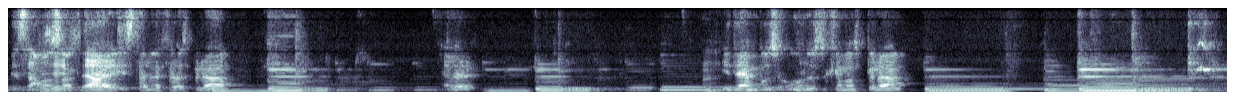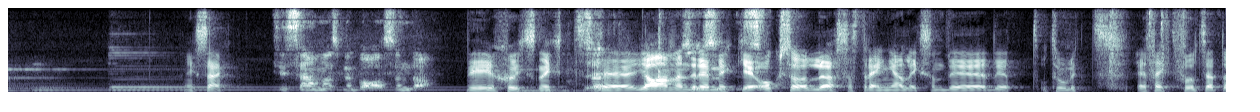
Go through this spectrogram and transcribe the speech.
Det är samma Precis, sak där. Istället för att spela... Eller... I den positionen så kan man spela Exakt. tillsammans med basen då. Det är sjukt snyggt. Eh, Jag använder det mycket så- också, lösa strängar liksom. Det, det är ett otroligt effektfullt sätt.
